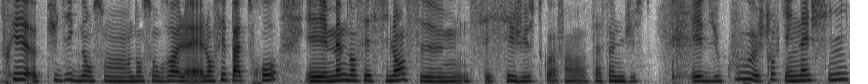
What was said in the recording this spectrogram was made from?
très pudique dans son, dans son rôle. Elle en fait pas trop et même dans ses silences, c'est juste. Quoi. Enfin, ça sonne juste. Et du coup, je trouve qu'il y a une alchimie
